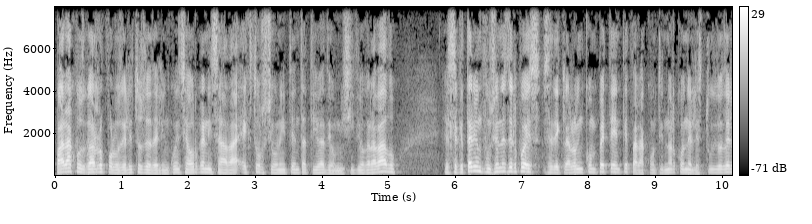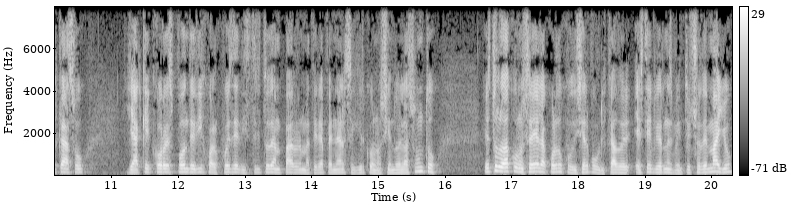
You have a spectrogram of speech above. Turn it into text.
para juzgarlo por los delitos de delincuencia organizada, extorsión y tentativa de homicidio agravado. El secretario en funciones del juez se declaró incompetente para continuar con el estudio del caso, ya que corresponde, dijo al juez de distrito de amparo en materia penal, seguir conociendo el asunto. Esto lo da a conocer el acuerdo judicial publicado este viernes 28 de mayo.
